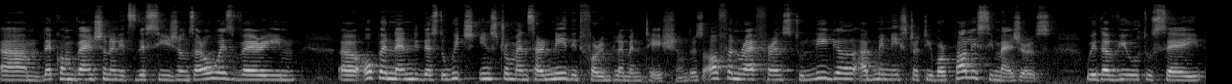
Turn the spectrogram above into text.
um, the convention and its decisions are always very uh, open ended as to which instruments are needed for implementation. There's often reference to legal, administrative, or policy measures with a view to, say,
